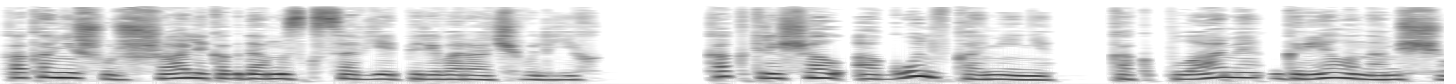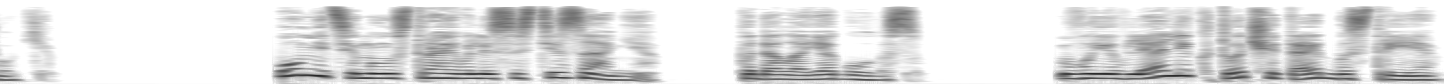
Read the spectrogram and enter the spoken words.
как они шуршали, когда мы с Ксавье переворачивали их, как трещал огонь в камине, как пламя грело нам щеки. «Помните, мы устраивали состязания?» — подала я голос. «Выявляли, кто читает быстрее».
